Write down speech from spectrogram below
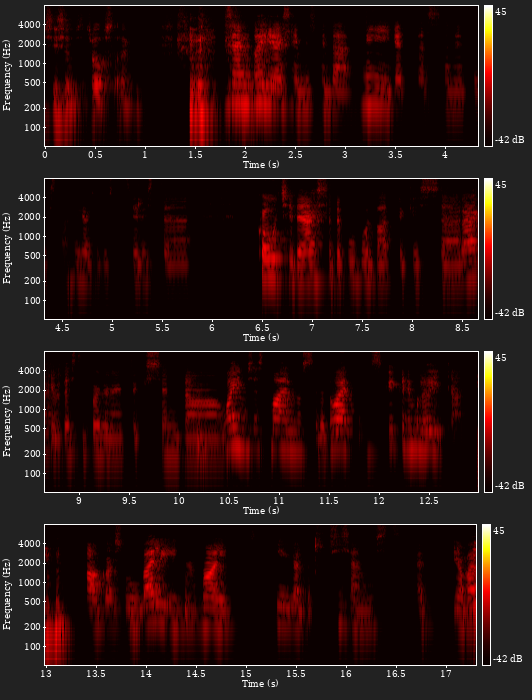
sisemises rahus sa räägid? See on põhiasi, mis mind ajab nii kettasse näiteks noh, igasuguste selliste coach'ide ja asjade puhul vaata, kes äh, räägivad hästi palju näiteks enda vaimsest maailmast, selle toetamisest, kõik on jumala õige. Mm. -hmm. aga su väline maailm peegeldab su sisemist, et ja, ja,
